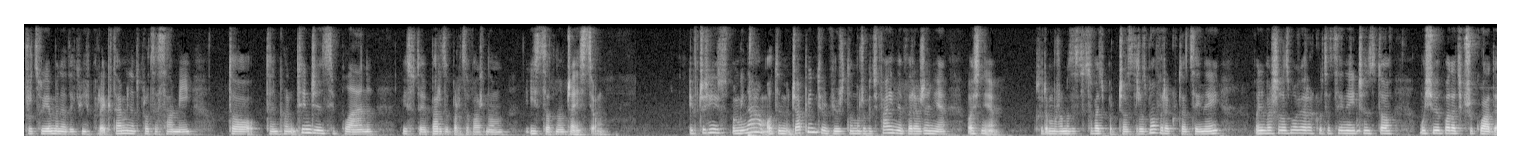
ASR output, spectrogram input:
pracujemy nad jakimiś projektami, nad procesami, to ten contingency plan jest tutaj bardzo, bardzo ważną i istotną częścią. I wcześniej wspominałam o tym job interview, że to może być fajne wyrażenie właśnie, które możemy zastosować podczas rozmowy rekrutacyjnej, ponieważ w rozmowie rekrutacyjnej często musimy podać przykłady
